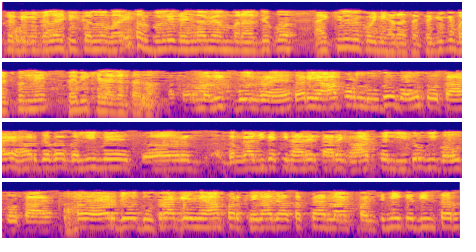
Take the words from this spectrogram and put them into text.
तो ठीक है गला ठीक कर लो भाई और गुल्ली डंडा में हम बनाते को एक्चुअली में कोई नहीं हरा सकता क्योंकि बचपन में मैं भी खेला करता था। सर मनीष बोल रहे हैं सर यहाँ पर लूडो बहुत होता है हर जगह गली में और गंगा जी के किनारे सारे घाट पे लूडो भी बहुत होता है। और जो दूसरा गेम यहाँ पर खेला जा सकता है नाग पंचमी के दिन सर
